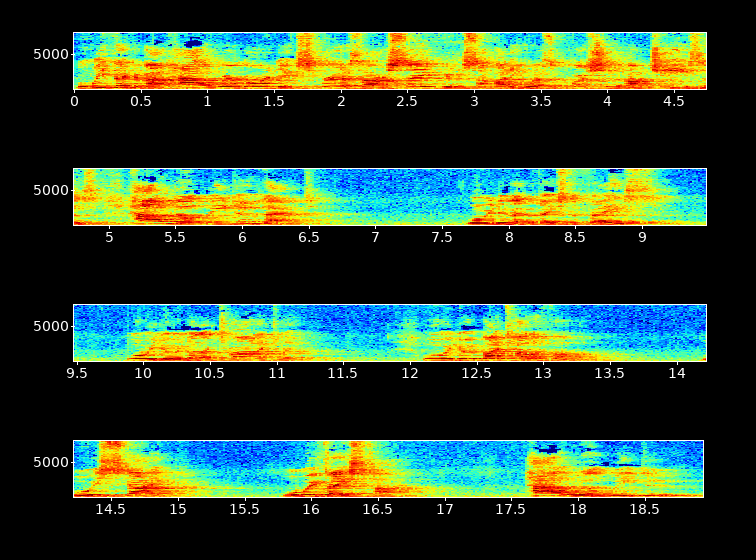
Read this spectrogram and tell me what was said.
When we think about how we're going to express our Savior to somebody who has a question about Jesus, how will we do that? Will we do that face to face? Will we do it electronically? Will we do it by telephone? Will we Skype? Will we FaceTime? How will we do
